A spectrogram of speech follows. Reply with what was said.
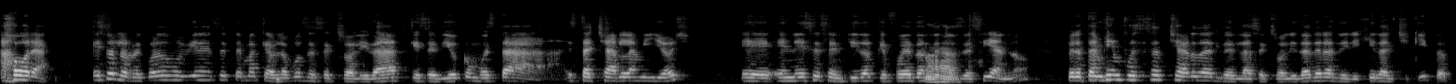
Ahora, eso lo recuerdo muy bien, ese tema que hablamos de sexualidad, que se dio como esta, esta charla, mi Josh eh, en ese sentido que fue donde Ajá. nos decían, ¿no? Pero también pues esa charla de la sexualidad era dirigida al chiquito.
